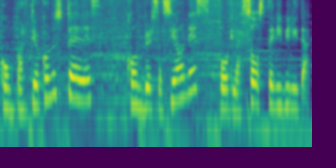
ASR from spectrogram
compartió con ustedes Conversaciones por la Sostenibilidad.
